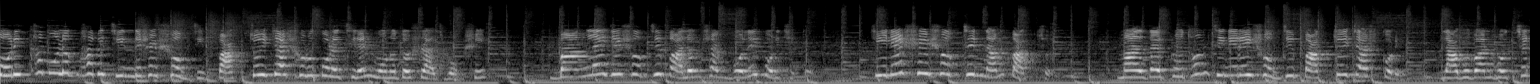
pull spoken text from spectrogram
পরীক্ষামূলকভাবে চীন দেশের সবজি, পাকচই চাষ শুরু করেছিলেন মনতোষ রাজবংশী। বাংলায় যে সবজি পালং শাক বলেই পরিচিত, চীনের সেই সবজির নাম পাকচই। মালদায় প্রথম চীনের এই সবজি পাকচই চাষ করে লাভবান হচ্ছেন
